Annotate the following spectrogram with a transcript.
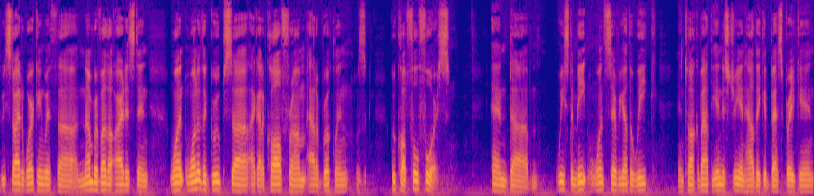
We started working with uh, a number of other artists, and one one of the groups uh, I got a call from out of Brooklyn was a group called Full Force, and um, we used to meet once every other week and talk about the industry and how they could best break in,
